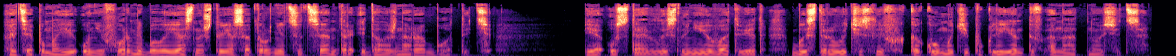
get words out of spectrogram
хотя по моей униформе было ясно, что я сотрудница центра и должна работать. Я уставилась на нее в ответ, быстро вычислив, к какому типу клиентов она относится —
